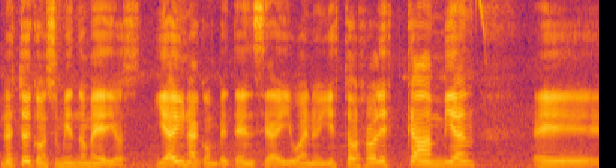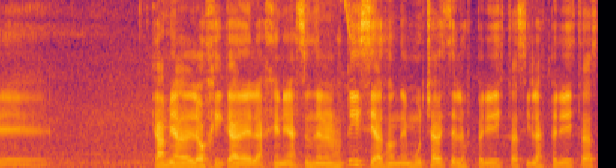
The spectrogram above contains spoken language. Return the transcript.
no estoy consumiendo medios. Y hay una competencia ahí. Bueno, y estos roles cambian. Eh, cambia la lógica de la generación de las noticias, donde muchas veces los periodistas y las periodistas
